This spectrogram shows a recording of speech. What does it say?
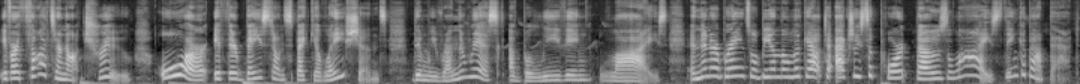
if our thoughts are not true, or if they're based on speculations, then we run the risk of believing lies. And then our brains will be on the lookout to actually support those lies. Think about that.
